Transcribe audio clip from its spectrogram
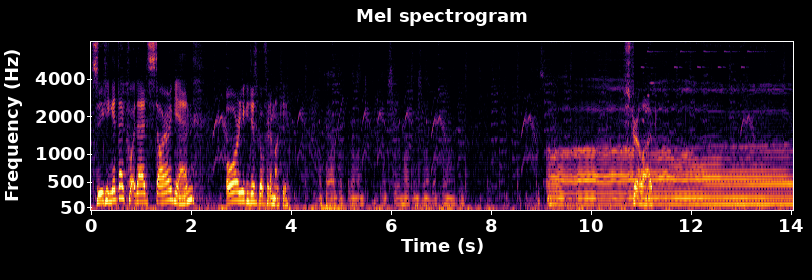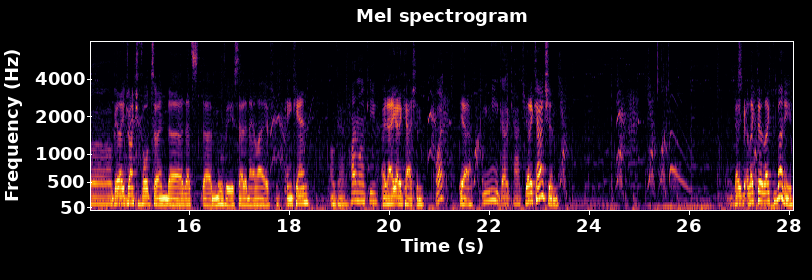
So you can get that co- that star again, or you can just go for the monkey. Okay, I'll go for the monkey. Let's see what happens when I go for the monkey. Uh, Strelog. Uh, Be like. John Travolta in the, that's the movie Saturday Night Live. Paint can. Okay. Hi, monkey. Alright, now you gotta catch him. What? Yeah, What do you mean you gotta catch him? you gotta catch him. Gotta, like the like the bunny.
